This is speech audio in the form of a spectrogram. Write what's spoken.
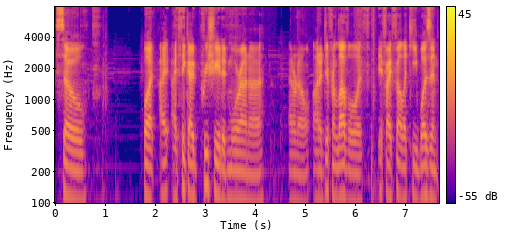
so but i i think i'd appreciate it more on a i don't know on a different level if if i felt like he wasn't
